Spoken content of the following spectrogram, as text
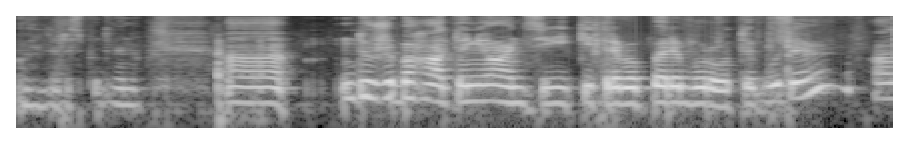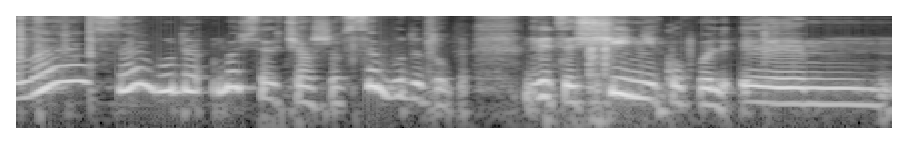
Ой, зараз подвину. А, дуже багато нюансів, які треба перебороти буде, але все буде, бачите, чаша, все буде добре. Дивіться, ще Нікополь. Ем,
